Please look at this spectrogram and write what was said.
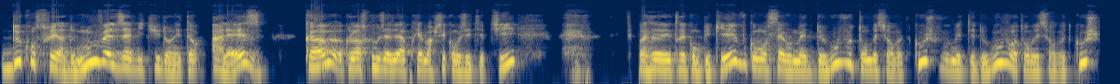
de construire de nouvelles habitudes en étant à l'aise, comme lorsque vous avez appris à marcher quand vous étiez petit pas très compliqué. Vous commencez à vous mettre debout, vous tombez sur votre couche, vous vous mettez debout, vous retombez sur votre couche.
